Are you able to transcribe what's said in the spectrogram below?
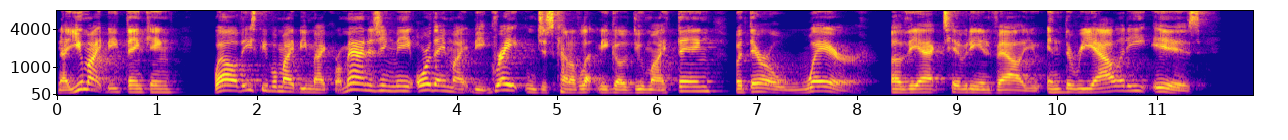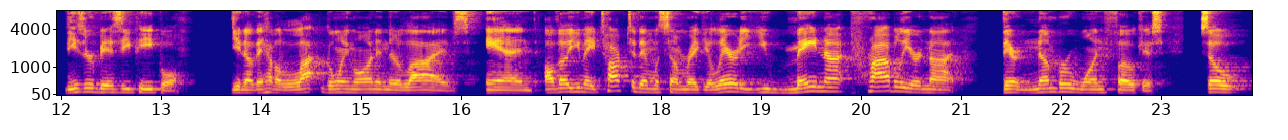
Now, you might be thinking, well, these people might be micromanaging me, or they might be great and just kind of let me go do my thing, but they're aware of the activity and value. And the reality is, these are busy people. You know, they have a lot going on in their lives. And although you may talk to them with some regularity, you may not, probably or not, their number one focus. So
